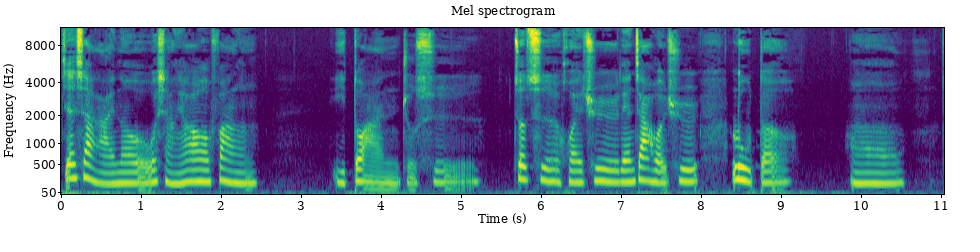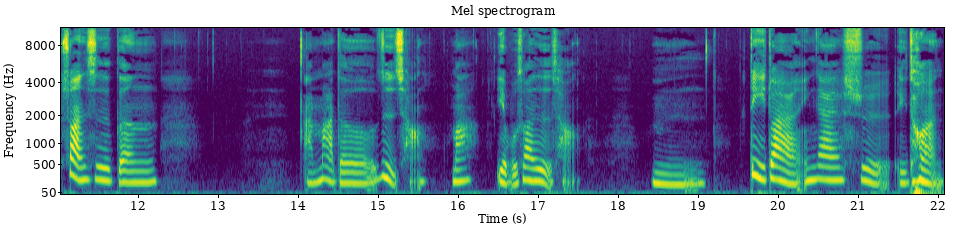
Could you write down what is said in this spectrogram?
接下来呢，我想要放一段，就是这次回去连假回去。录的，嗯，算是跟阿嬷的日常吗？也不算日常。嗯，第一段应该是一段，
